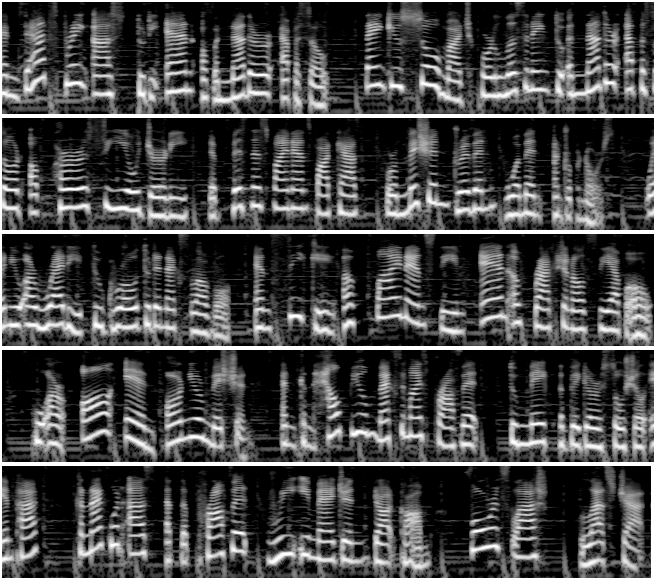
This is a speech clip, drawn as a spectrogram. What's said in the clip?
And that's bring us to the end of another episode. Thank you so much for listening to another episode of Her CEO Journey, the business finance podcast for mission driven women entrepreneurs. When you are ready to grow to the next level and seeking a finance team and a fractional CFO who are all in on your mission and can help you maximize profit to make a bigger social impact, connect with us at theprofitreimagine.com forward slash let's chat.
